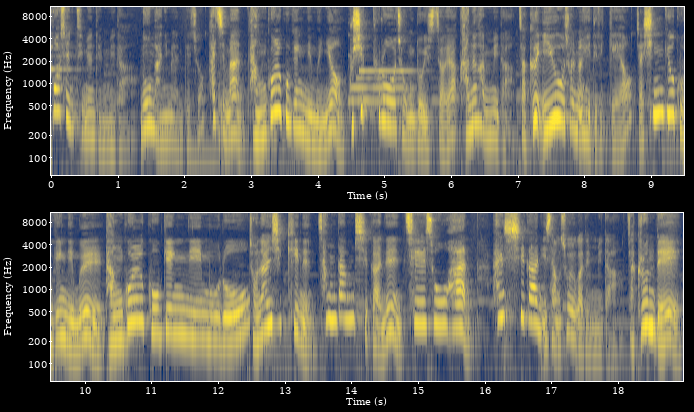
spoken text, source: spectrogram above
10%면 됩니다. 너무 많이면 안 되죠? 하지만 단골 고객님은요 90% 정도 있어야 가능합니다. 자 그 이유 설명해 드릴게요. 자 신규 고객님을 단골 고객님으로 전환시키는 상담 시간은 최소한 1시간 이상 소요가 됩니다. 자, 그런데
